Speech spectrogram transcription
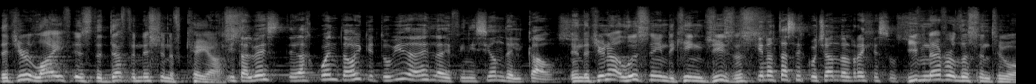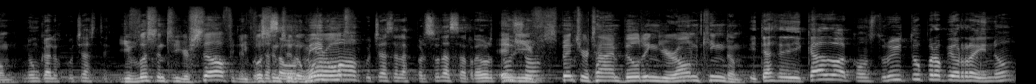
that your life is the definition of Y chaos. tal vez te das cuenta hoy que tu vida es la definición del caos. And that you're not listening to King Jesus. Que no estás escuchando al Rey Jesús. You've never listened to him. Nunca lo escuchaste. You've listened to yourself and you've listened a to the mismo, world escuchas a las personas alrededor and tuyo you've spent your time building your own kingdom. y te has dedicado a construir tu propio reino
